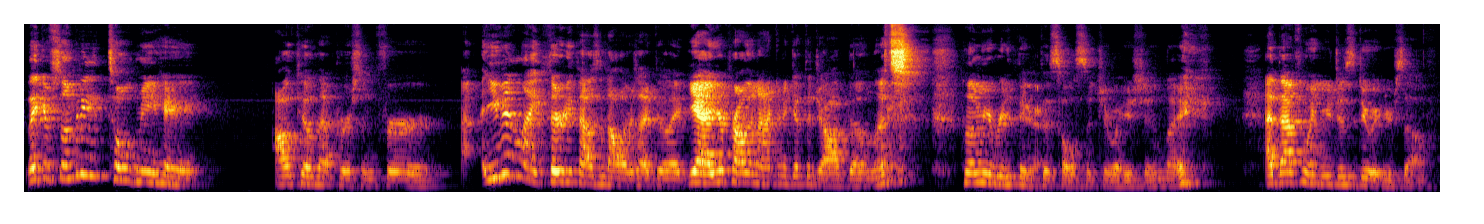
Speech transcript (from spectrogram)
Like if somebody told me, "Hey, I'll kill that person for Uh, even like thirty thousand dollars," I'd be like, "Yeah, you're probably not gonna get the job done. Let's let me rethink Yeah. this whole situation." Like at that point, you just do it yourself.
